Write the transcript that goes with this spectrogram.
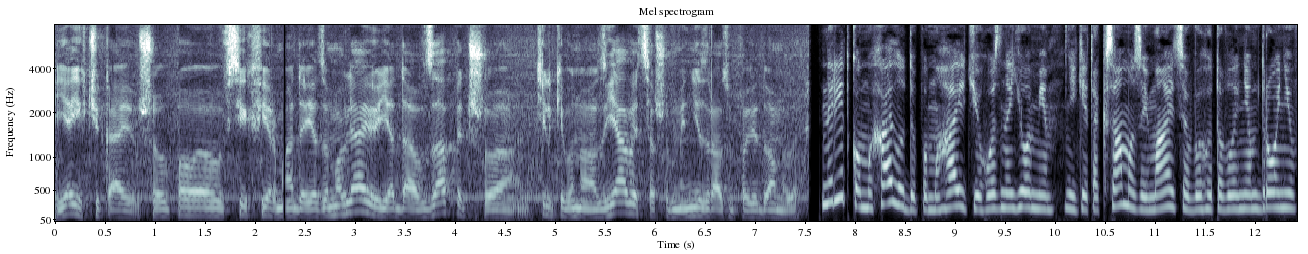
Я їх чекаю, що по всіх фірмах, де я замовляю, я дав запит, що тільки воно з'явиться, щоб мені зразу повідомили. Нерідко Михайлу допомагають його знайомі, які так само займаються виготовленням дронів.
